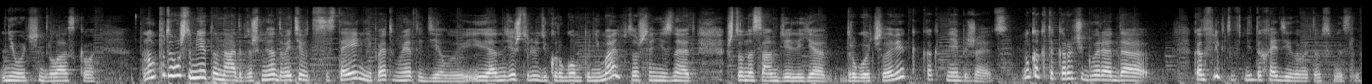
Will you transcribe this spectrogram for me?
не очень ласково. Ну, потому что мне это надо, потому что мне надо войти в это состояние, и поэтому я это делаю. И я надеюсь, что люди кругом понимают, потому что они знают, что на самом деле я другой человек, как-то не обижаются. Ну, как-то, короче говоря, до конфликтов не доходило в этом смысле.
